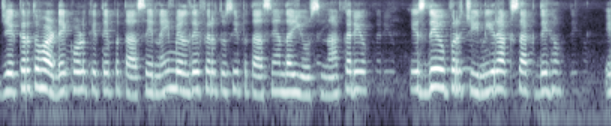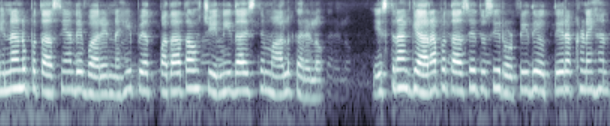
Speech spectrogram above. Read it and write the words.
ਜੇਕਰ ਤੁਹਾਡੇ ਕੋਲ ਕਿਤੇ ਪਤਾਸੇ ਨਹੀਂ ਮਿਲਦੇ, ਫਿਰ ਤੁਸੀਂ ਪਤਾਸਿਆਂ ਦਾ ਯੂਜ਼ ਨਾ ਕਰਿਓ। ਇਸ ਦੇ ਉੱਪਰ ਚੀਨੀ ਰੱਖ ਸਕਦੇ ਹੋ। ਇਹਨਾਂ ਨੂੰ ਪਤਾਸਿਆਂ ਦੇ ਬਾਰੇ ਨਹੀਂ ਪ- ਪਤਾ ਤਾਂ ਉਹ ਚੀਨੀ ਦਾ ਇਸਤੇਮਾਲ ਕਰ ਲਓ। ਇਸ ਤਰ੍ਹਾਂ 11 ਪਤਾਸੇ ਤੁਸੀਂ ਰੋਟੀ ਦੇ ਉੱਤੇ ਰੱਖਣੇ ਹਨ।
